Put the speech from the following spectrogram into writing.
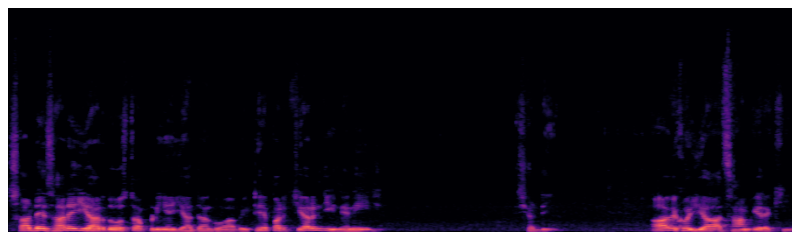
ਸਾਡੇ ਸਾਰੇ ਯਾਰ ਦੋਸਤ ਆਪਣੀਆਂ ਯਾਦਾਂ ਗਵਾ ਬੈਠੇ ਪਰ ਚਰਨਜੀਤ ਨੇ ਨਹੀਂ ਛੱਡੀ। ਆਹ ਵੇਖੋ ਯਾਦ ਸਾਂਭ ਕੇ ਰੱਖੀ।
